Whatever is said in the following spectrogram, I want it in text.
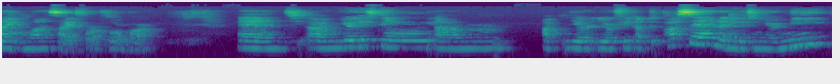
lying on one side for a floor bar, and um, you're lifting um, up your, your feet up to passe, then you're lifting your knee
